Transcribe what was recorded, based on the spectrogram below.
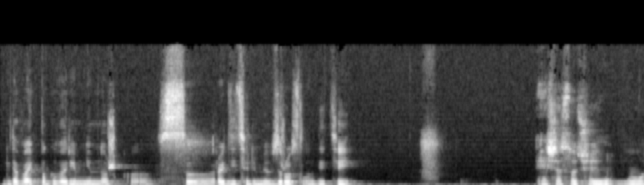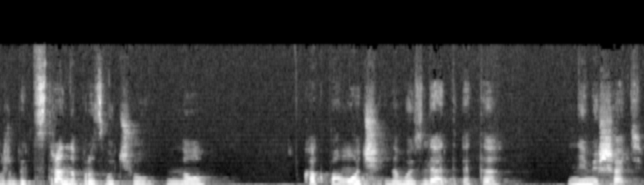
Давай поговорим немножко с родителями взрослых детей. Я сейчас очень, может быть, странно прозвучу, но как помочь, на мой взгляд, это не мешать.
